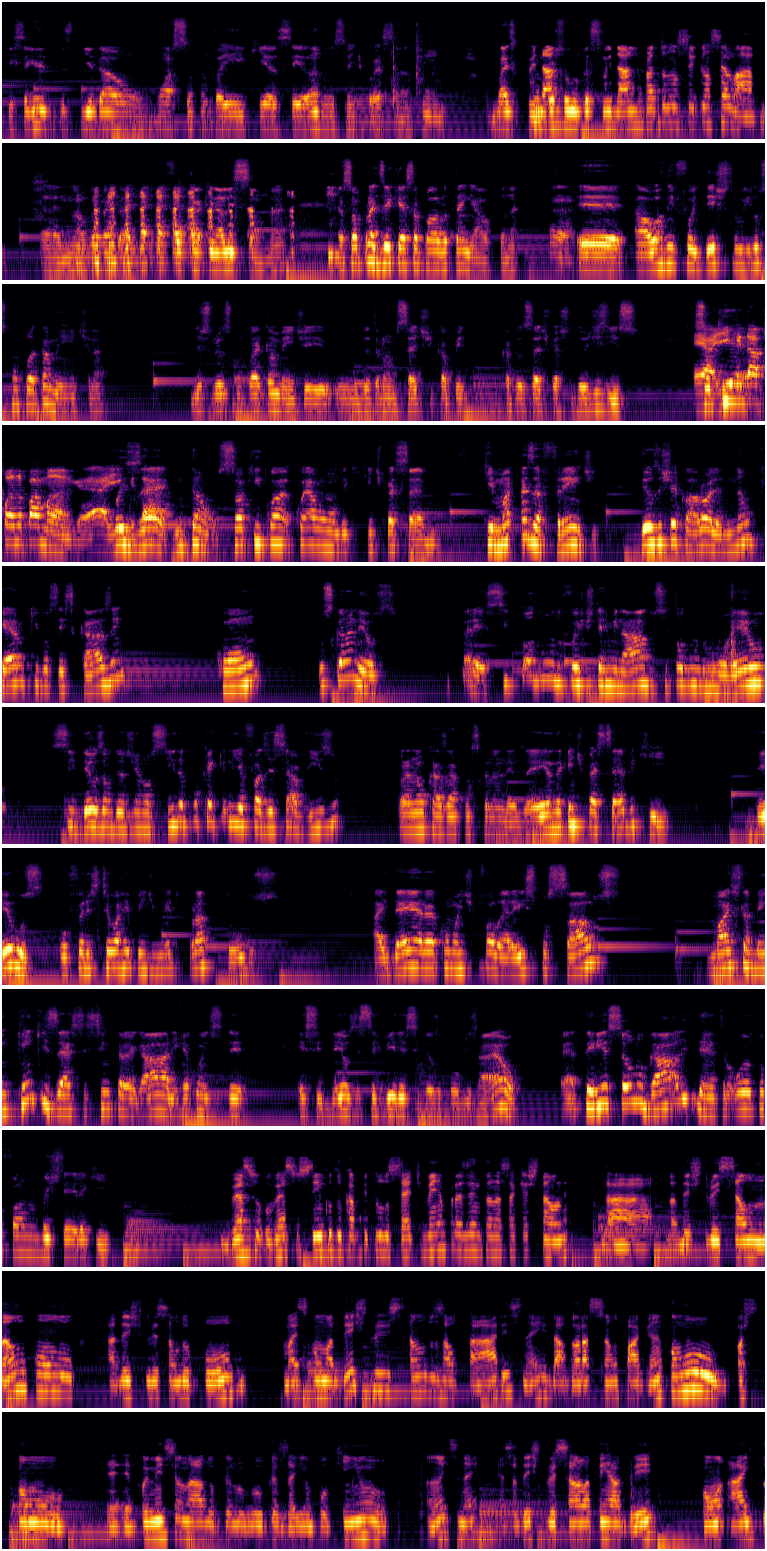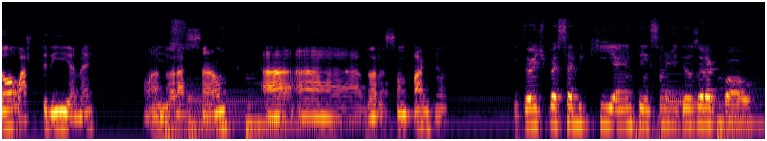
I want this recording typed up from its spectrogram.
isso ia, ia dar um, um, assunto aí que ia ser anos a gente conversando. Sim. Mas cuidado, o pastor Lucas... Cuidado para tu não ser cancelado. É, não, é verdade. Vou focar aqui na lição, né? É só para dizer que essa palavra tá em alta, né? É. É, a ordem foi destruí-los completamente, né? Destruídos completamente. O Deuteronômio 7, capítulo, capítulo 7, verso 2 diz isso. É só aí que, que é... dá pano para manga. É aí pois é, dá. então, só que qual, qual, é a onda que, que a gente percebe? Que mais à frente, Deus deixa claro: olha, não quero que vocês casem com os cananeus. Peraí, se todo mundo foi exterminado, se todo mundo morreu, se Deus é um Deus genocida, por que, que ele ia fazer esse aviso para não casar com os cananeus? Aí é onde é que a gente percebe que Deus ofereceu arrependimento para todos. A ideia era, como a gente falou, era expulsá-los, mas também quem quisesse se entregar e reconhecer esse Deus e servir esse Deus, o povo de Israel, é, teria seu lugar ali dentro. Ou eu estou falando besteira aqui? O verso, o verso 5 do capítulo 7 vem apresentando essa questão, né? Da, da destruição, não como a destruição do povo, mas como a destruição dos altares né, e da adoração pagã, como, como é, é, foi mencionado pelo Lucas aí um pouquinho antes, né? Essa destruição ela tem a ver com a idolatria, né? Com a Isso. adoração, a, a adoração pagã. Então a gente percebe que a intenção de Deus era qual?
